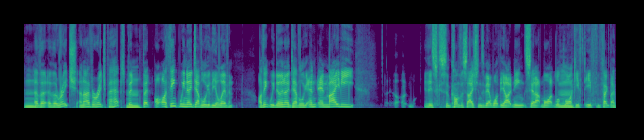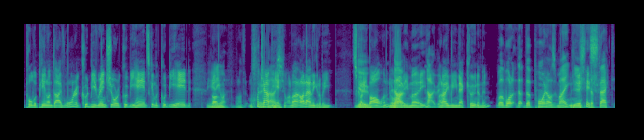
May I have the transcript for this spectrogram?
of a of a reach, an overreach perhaps. But but I I think we need to have a look at the eleven. I think we do need to have a look, and and maybe there's some conversations about what the opening setup might look mm. like if, if in fact they pull the pin on Dave Warner. It could be Renshaw, it could be Handscomb, it could be Head. Be anyone. Well, well, it can't be anyone. I I don't think it'll be Scotty You. Boland or No. maybe me. No, I don't think it'll be Matt Kuhnemann. Well, what the, the point I was making is the fact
